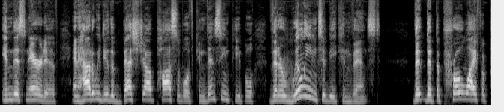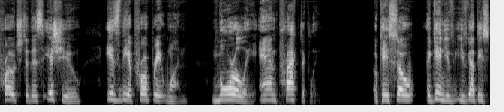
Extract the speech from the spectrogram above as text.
in this narrative and how do we do the best job possible of convincing people that are willing to be convinced that, that the pro-life approach to this issue is the appropriate one morally and practically. Okay so again, you've, you've got these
